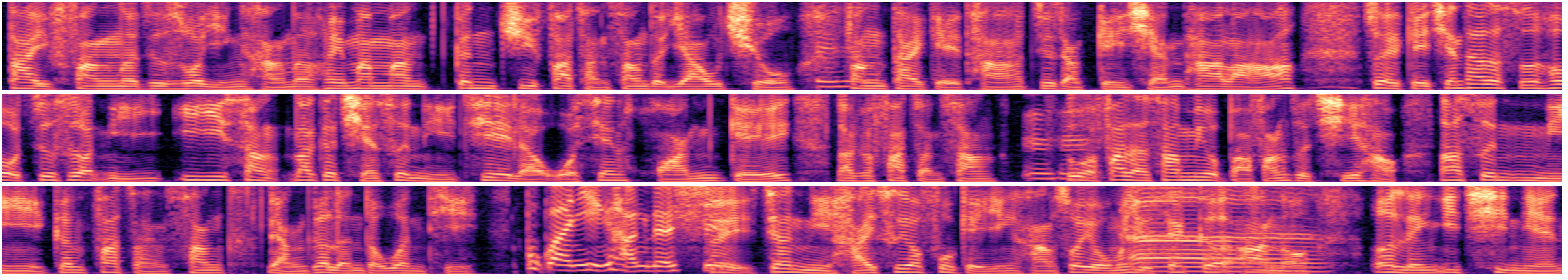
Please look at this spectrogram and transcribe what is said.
贷方呢，就是说银行呢，会慢慢根据发展商的要求放贷给他，就讲给钱他了啊。所以给钱他的时候，就是说你意义上那个钱是你借了，我先还给那个发展商。如果发展商没有把房子起好，那是你跟发展商两个人的问题，不关银行的事。对，这样你还是要付给银行。所以我们有些个案哦，二零一七年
